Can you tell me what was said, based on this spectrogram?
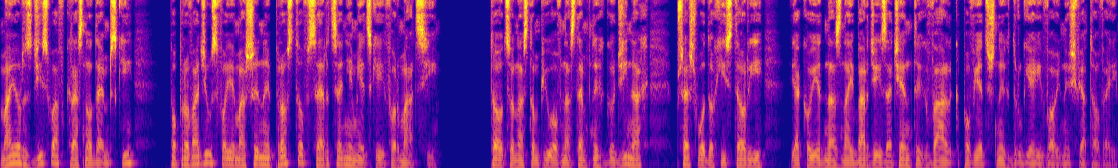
Major Zdzisław Krasnodębski poprowadził swoje maszyny prosto w serce niemieckiej formacji. To, co nastąpiło w następnych godzinach, przeszło do historii jako jedna z najbardziej zaciętych walk powietrznych II wojny światowej.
